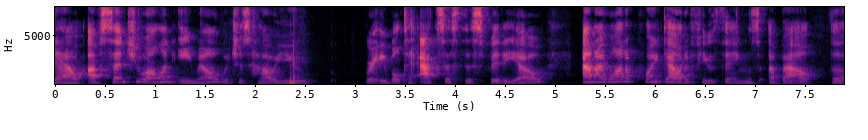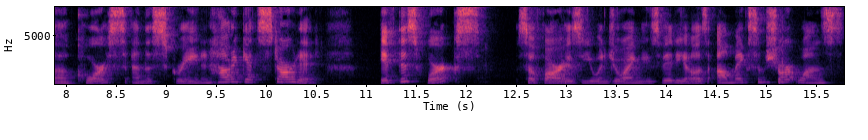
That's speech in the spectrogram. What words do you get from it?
Now I've sent you all an email, which is how you were able to access this video. And I want to point out a few things about the course and the screen and how to get started. If this works, so far as you enjoying these videos, I'll make some short ones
